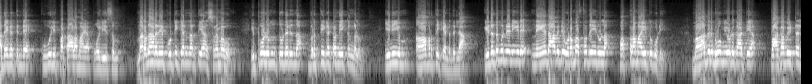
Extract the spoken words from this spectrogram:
അദ്ദേഹത്തിന്റെ കൂലി പട്ടാളമായ പോലീസും. മറുനാടനെ പൂട്ടിക്കാൻ നടത്തിയ ശ്രമവും ഇപ്പോഴും തുടരുന്ന വൃത്തികെട്ട നീക്കങ്ങളും ഇനിയും ആവർത്തിക്കേണ്ടതില്ല. ഇടതുമുന്നണിയുടെ നേതാവിന്റെ ഉടമസ്ഥതയിലുള്ള പത്രമായിട്ട് കൂടി മാതൃഭൂമിയോട് കാട്ടിയ പകവീട്ടൽ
